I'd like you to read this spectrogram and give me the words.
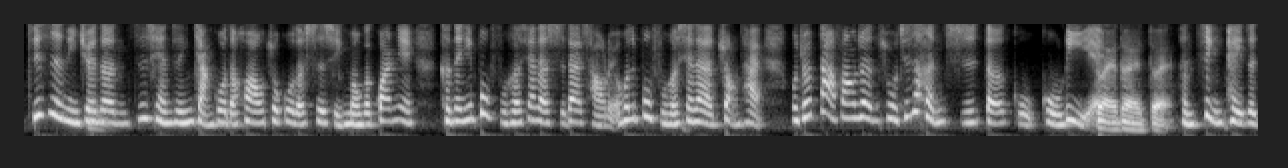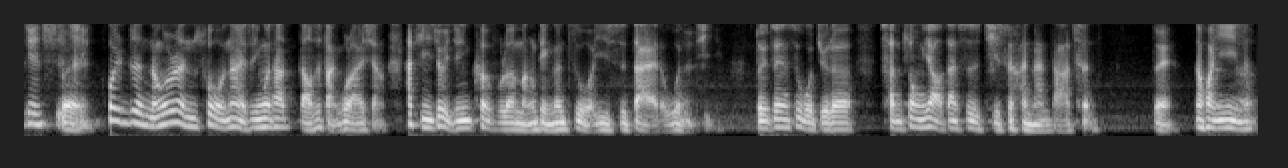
即使你觉得你之前曾经讲过的话、做过的事情，某个观念可能已经不符合现在的时代潮流，或者不符合现在的状态，我觉得大方认错其实很值得鼓鼓励，耶。对对对，很敬佩这件事情。会认能够认错，那也是因为他老是反过来想，他其实就已经克服了盲点跟自我意识带来的问题。对这件事，我觉得很重要，但是其实很难达成。对，那换依依呢？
